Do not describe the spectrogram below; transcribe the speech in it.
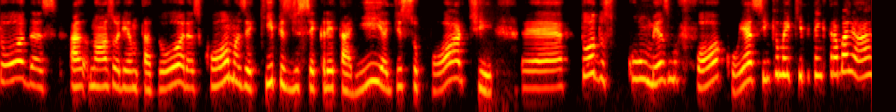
todas nós orientadoras, como as equipes de secretaria, de suporte, é, todos com o mesmo foco. É assim que uma equipe tem que trabalhar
